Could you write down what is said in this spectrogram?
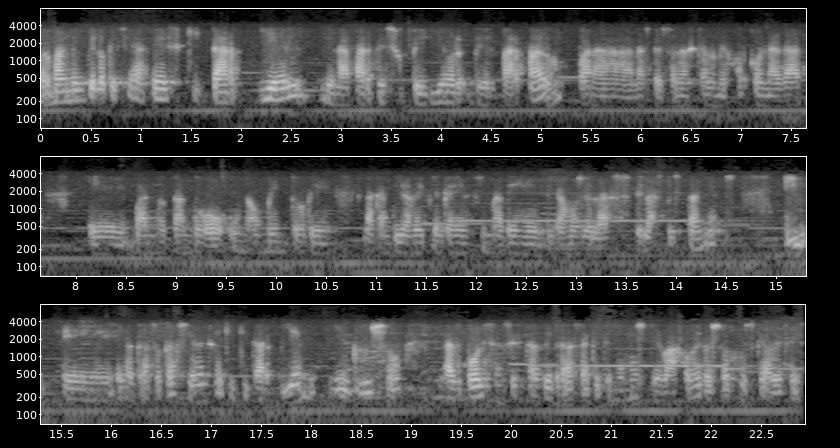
Normalmente lo que se hace es quitar piel de la parte superior del párpado para las personas que a lo mejor con la edad eh, van notando un aumento de la cantidad de piel que hay encima de, digamos, de las, de las pestañas. Y eh, en otras ocasiones hay que quitar piel, incluso las bolsas estas de grasa que tenemos debajo de los ojos que a veces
